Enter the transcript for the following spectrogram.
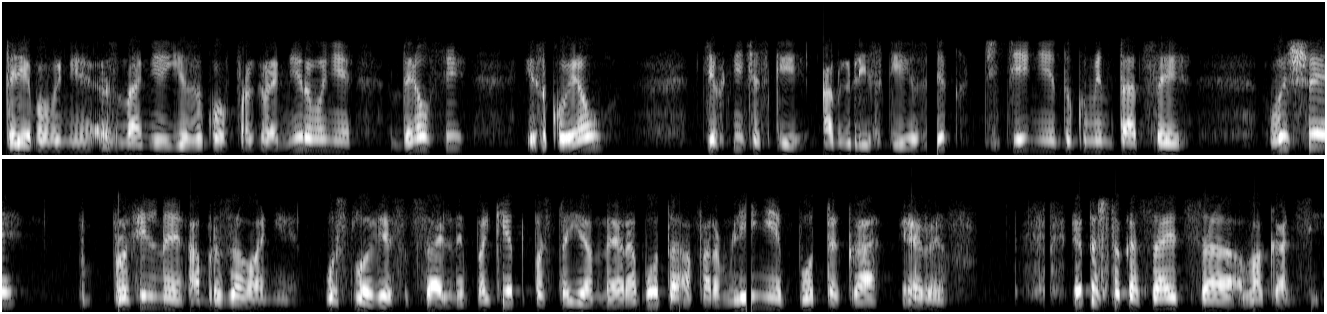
Требования – знание языков программирования, Delphi, SQL, технический английский язык, чтение документации, высшее профильное образование, условия социальный пакет, постоянная работа, оформление по ТК РФ. Это что касается вакансий.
